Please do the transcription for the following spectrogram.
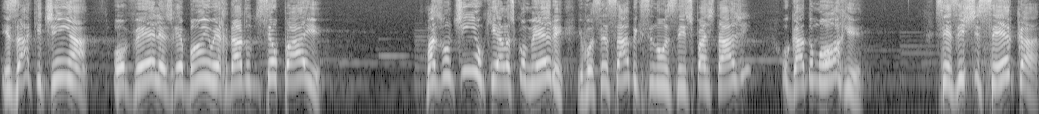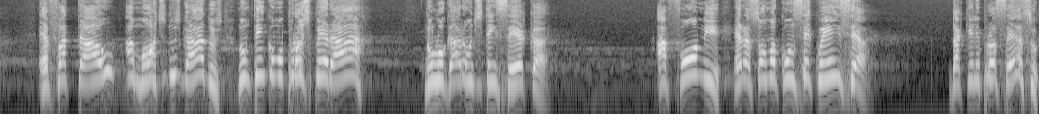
Isaac tinha ovelhas, rebanho herdado do seu pai. Mas não tinha o que elas comerem. E você sabe que se não existe pastagem, o gado morre. Se existe seca, é fatal a morte dos gados. Não tem como prosperar no lugar onde tem seca. A fome era só uma consequência daquele processo.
